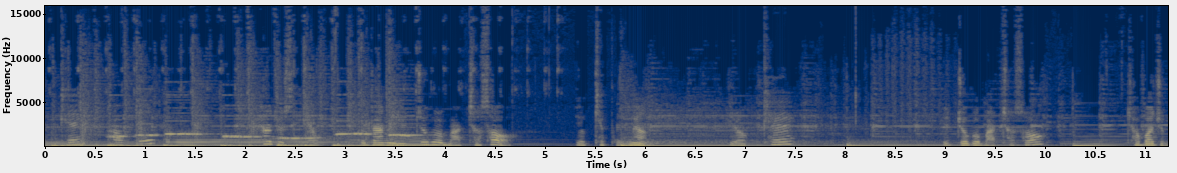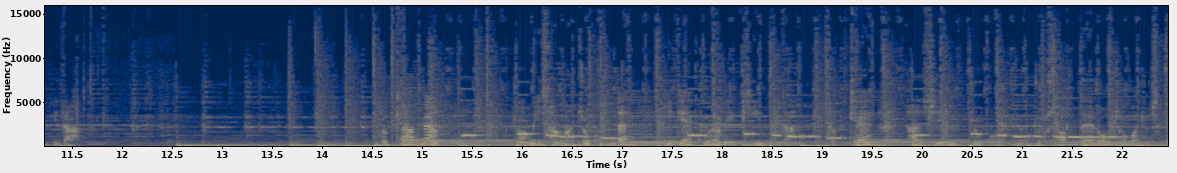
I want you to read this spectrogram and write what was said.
이렇게 하고 펴주세요. 그 다음에 이쪽을 맞춰서 이렇게 보면 이렇게 이쪽을 맞춰서 접어줍니다. 이렇게 하면 좀 이상하죠? 근데 이게 고양이 귀입니다. 이렇게 다시 이쪽으로 이쪽 선대로 접어주세요.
